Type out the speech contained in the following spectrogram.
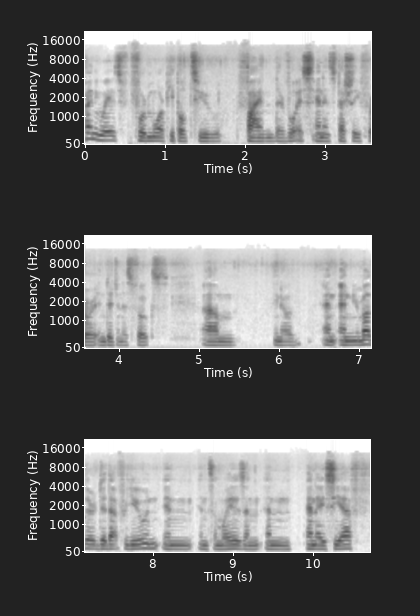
finding ways for more people to find their voice, and especially for Indigenous folks. Um, you know, and, and your mother did that for you in, in, in some ways, and, and NACF,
